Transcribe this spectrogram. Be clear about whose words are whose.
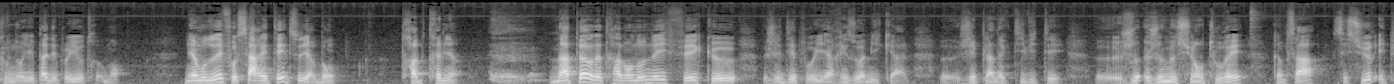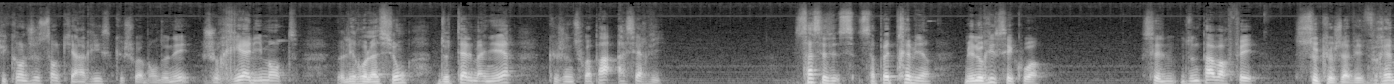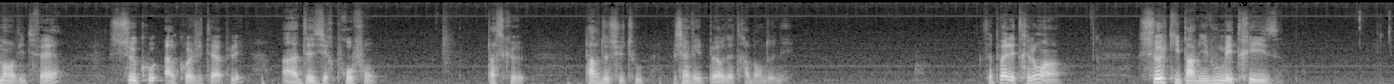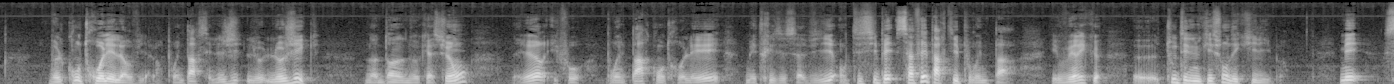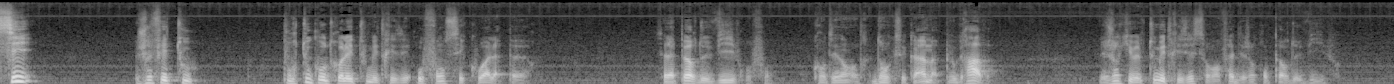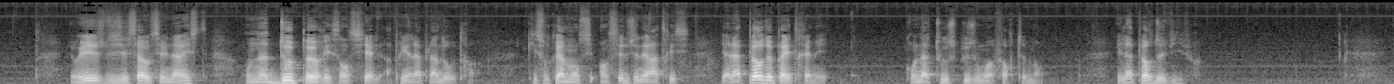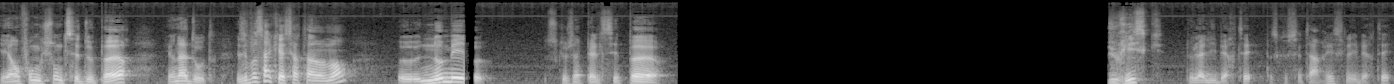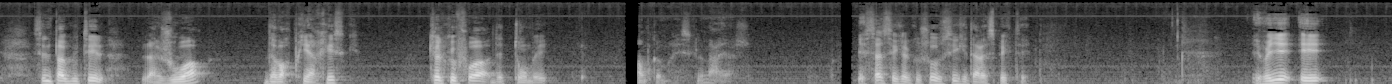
Speaker 1: que vous n'auriez pas déployé autrement. Mais à un moment donné, il faut s'arrêter et de se dire, bon, très bien, Ma peur d'être abandonné fait que j'ai déployé un réseau amical, euh, j'ai plein d'activités, euh, je, me suis entouré, comme ça, c'est sûr. Et puis quand je sens qu'il y a un risque que je sois abandonné, je réalimente les relations de telle manière que je ne sois pas asservi. Ça, ça peut être très bien. Mais le risque, c'est quoi? C'est de ne pas avoir fait ce que j'avais vraiment envie de faire, ce à quoi j'étais appelé, un désir profond, parce que, par-dessus tout, j'avais peur d'être abandonné. Ça peut aller très loin. Hein. Ceux qui parmi vous maîtrisent, veulent contrôler leur vie. Alors pour une part, c'est logique. Dans notre vocation, d'ailleurs, il faut pour une part contrôler, maîtriser sa vie, anticiper. Ça fait partie pour une part. Et vous verrez que euh, tout est une question d'équilibre. Mais si je fais tout pour tout contrôler, tout maîtriser, au fond, c'est quoi la peur? C'est la peur de vivre, au fond. Donc c'est quand même un peu grave. Les gens qui veulent tout maîtriser sont en fait des gens qui ont peur de vivre. vous voyez, je disais ça aux séminaristes, on a deux peurs essentielles. Après, il y en a plein d'autres, hein, qui sont quand même anciennes génératrices. Il y a la peur de ne pas être aimé, qu'on a tous plus ou moins fortement, et la peur de vivre. Et en fonction de ces deux peurs, il y en a d'autres. Et c'est pour ça qu'à certains moments, euh, nommer ce que j'appelle ces peurs du risque de la liberté, parce que c'est un risque, la liberté, c'est ne pas goûter la joie d'avoir pris un risque, quelquefois d'être tombé, comme risque, le mariage. Et ça, c'est quelque chose aussi qui est à respecter. Et vous voyez, et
